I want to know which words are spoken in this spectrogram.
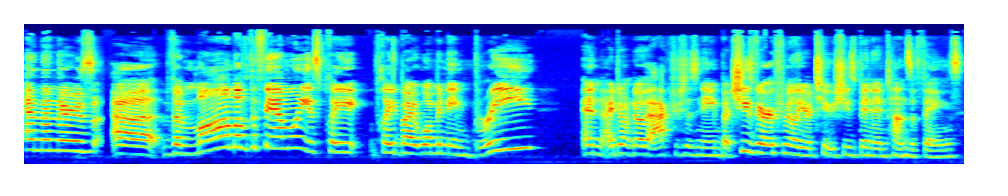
And then there's uh the mom of the family is played played by a woman named Bree, and I don't know the actress's name, but she's very familiar too. She's been in tons of things.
